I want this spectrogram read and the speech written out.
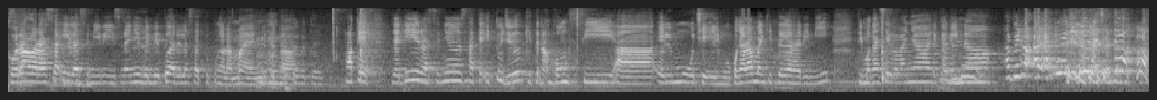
korang rasailah sendiri sebenarnya benda tu adalah satu pengalaman betul tak Betul betul. Okey, jadi rasanya setakat itu je kita nak kongsi uh, ilmu, cik ilmu, pengalaman kita hari ni. Terima kasih banyak dekat Lina. Habis dah, ada ada lagi.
